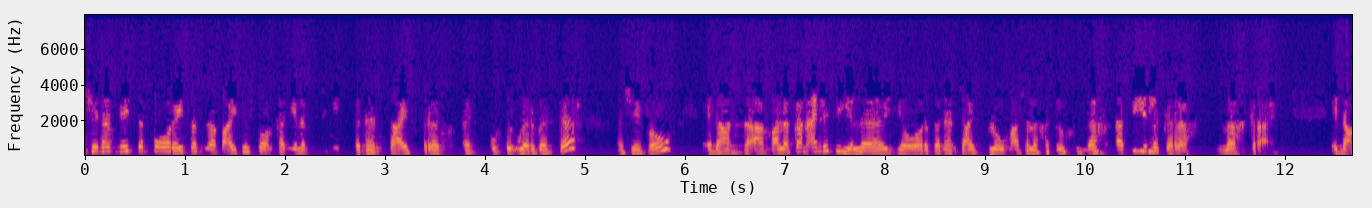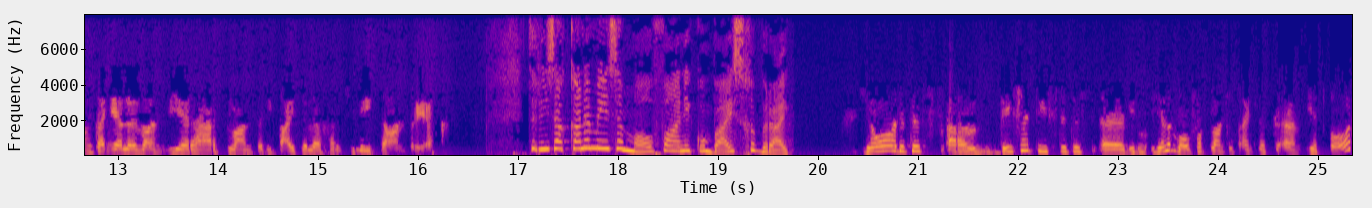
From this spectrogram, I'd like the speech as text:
As jy nou net 'n paar het wat daar buite staan, kan jy hulle miskien binne in huis bring in om te oorwinter as jy wil en dan um, hulle kan eintlik die hele jaar binne in huis blom as hulle genoeg lig, natuurlike rig, lig kry. En dan kan jy hulle dan weer herplant in die buitelug die lente aanbreek. Teresa, kan 'n mens 'n malva in die kombuis gebruik? Ja, dit is uh, definitief dit is uh, die hele malva plant is eintlik um, eetbaar.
